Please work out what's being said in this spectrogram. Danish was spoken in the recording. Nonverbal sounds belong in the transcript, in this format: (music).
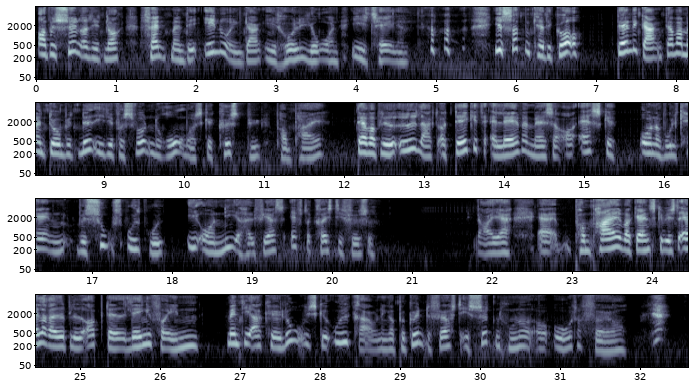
Og besynderligt nok fandt man det endnu en gang i et hul i jorden i Italien. (laughs) ja, sådan kan det gå. Denne gang der var man dumpet ned i det forsvundne romerske kystby Pompeji. Der var blevet ødelagt og dækket af lavamasser og aske under vulkanen Vesus udbrud i år 79 efter Kristi fødsel. Nå ja, Pompeji var ganske vist allerede blevet opdaget længe forinden, men de arkeologiske udgravninger begyndte først i 1748.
